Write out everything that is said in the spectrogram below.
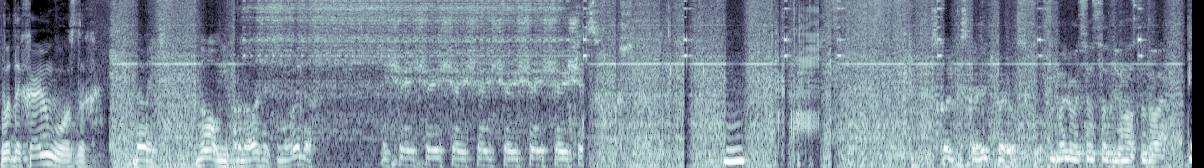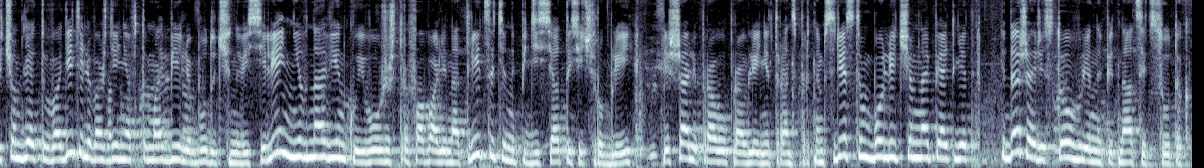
выдыхаемого воздуха. Давайте. Долгий продолжительный выдох. Еще, еще, еще, еще, еще, еще, еще, еще. Сколько, скажите, пожалуйста? 0,892. Причем для этого водителя вождение автомобиля, будучи на веселе, не в новинку. Его уже штрафовали на 30 и на 50 тысяч рублей. Лишали права управления транспортным средством более чем на 5 лет и даже арестовывали на 15 суток.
